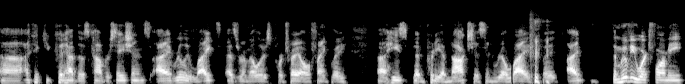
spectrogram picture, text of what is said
uh, I think you could have those conversations. I really liked Ezra Miller's portrayal. Frankly, uh, he's been pretty obnoxious in real life, but I the movie worked for me.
